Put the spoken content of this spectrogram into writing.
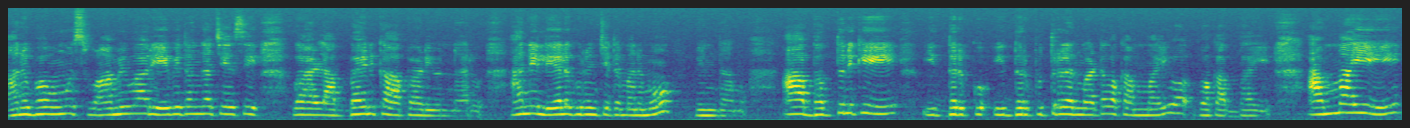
అనుభవము స్వామివారు ఏ విధంగా చేసి వాళ్ళ అబ్బాయిని కాపాడి ఉన్నారు అనే లీల గురించి అయితే మనము విందాము. ఆ భక్తునికి ఇద్దరు కు- ఇద్దరు పుత్రులు అనమాట ఒక అమ్మాయి ఒక అబ్బాయి. ఆ అమ్మాయి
